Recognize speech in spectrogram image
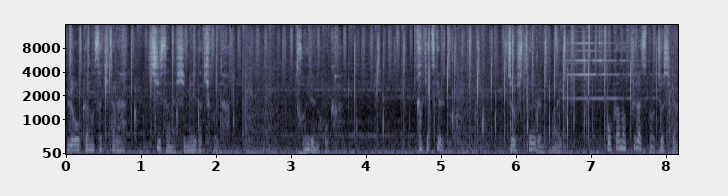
廊下の先から小さな悲鳴が聞こえた。トイレのほか。駆けつけると女子トイレの前で他のクラスの女子が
